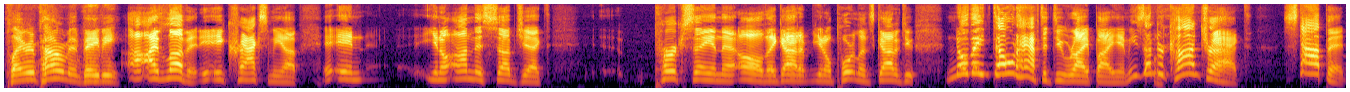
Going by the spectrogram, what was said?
Player empowerment, baby. I, I love it. it. It cracks me up. And you know, on this subject, Perk saying that, oh, they got to, you know, Portland's got to do. No, they don't have to do right by him. He's under contract. Stop it.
